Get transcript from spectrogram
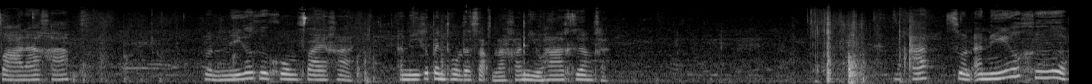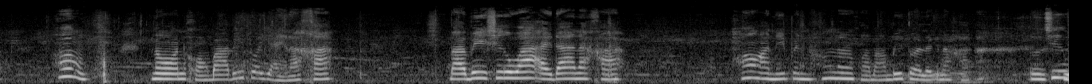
ฟานะคะ ส่วนอันนี้ก็คือโคมไฟค่ะ อันนี้ก็เป็นโทรศัพท์นะคะ มีอยู่ห้าเครื่องค่ะ นะคะ ส่วนอันนี้ก็คือห้องนอนของบาร์บี้ตัวใหญ่นะคะ บาร์บี้ชื่อว่าไอด้านะคะ ห้องอันนี้เป็นห้องนอนของบาร์บี้ตัวเล็กนะคะเออเห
